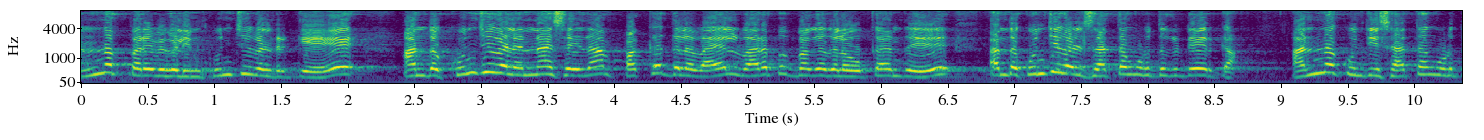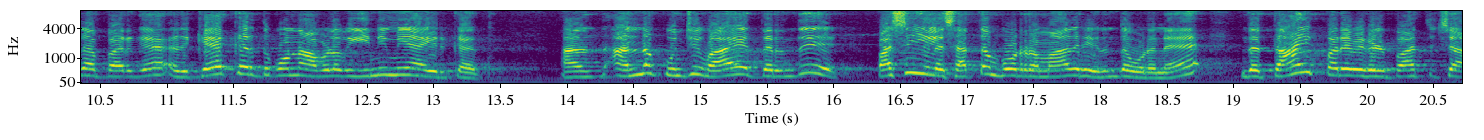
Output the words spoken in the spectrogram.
அன்னப்பறவைகளின் குஞ்சுகள் இருக்கே அந்த குஞ்சுகள் என்ன செய்தான்? பக்கத்துல வயல் வரப்பு பக்கத்துல உட்காந்து அந்த குஞ்சுகள் சத்தம் கொடுத்துக்கிட்டே இருக்கான். அன்ன குஞ்சு சத்தம் கொடுத்தா பாருங்க அது கேட்கறதுக்கு ஒன்றும் அவ்வளவு இனிமையா இருக்காது. அன்ன குஞ்சு வாயை திறந்து பசியில சத்தம் போடுற மாதிரி இருந்த உடனே இந்த தாய் பறவைகள் பார்த்துச்சா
